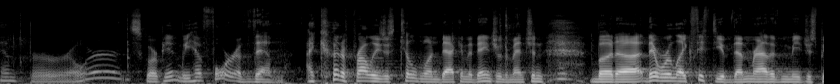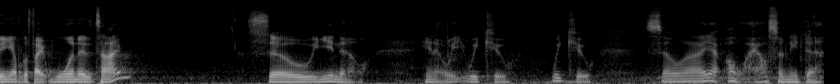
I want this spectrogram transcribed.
Emperor Scorpion. We have four of them. I could have probably just killed one back in the Danger Dimension, but uh, there were like 50 of them rather than me just being able to fight one at a time. So, you know, you know, we, we coup. We coup. So, uh, yeah. Oh, I also need to,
